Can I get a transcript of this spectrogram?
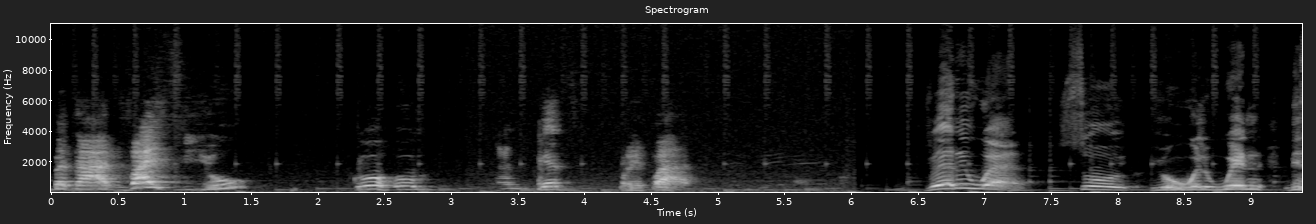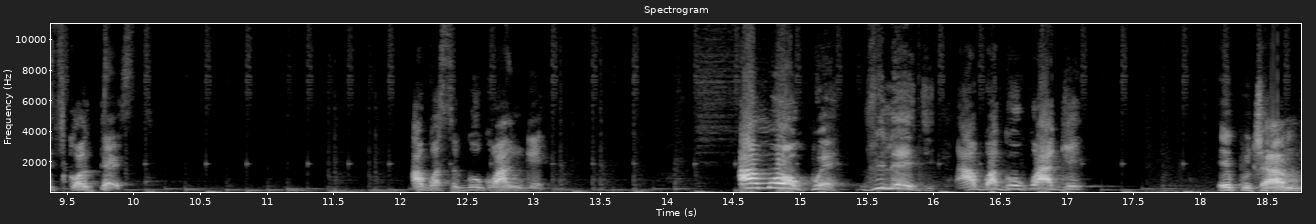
But I advise you go home and get prepared very well so you will win this contest. Agwasịgokwa gị. Amaokwe village agwagokwa gị. Ekwucha m.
